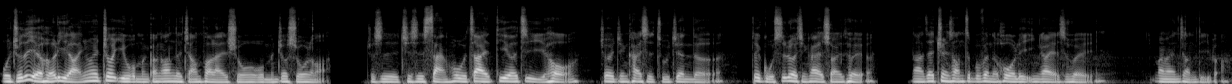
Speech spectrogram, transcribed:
我觉得也合理啊，因为就以我们刚刚的讲法来说，我们就说了嘛，就是其实散户在第二季以后就已经开始逐渐的对股市热情开始衰退了。那在券商这部分的获利应该也是会慢慢降低吧。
